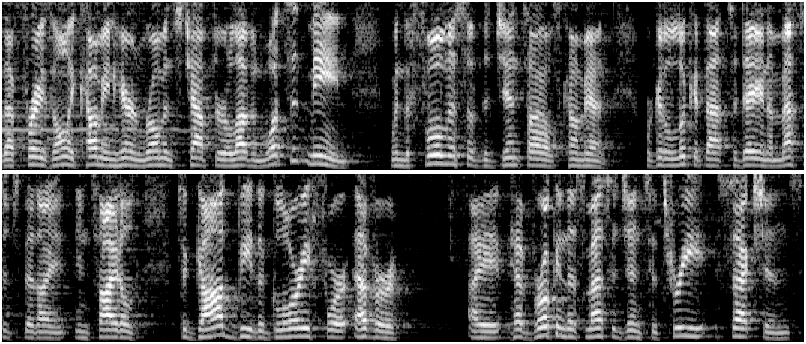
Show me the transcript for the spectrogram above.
that phrase only coming here in Romans chapter 11. What's it mean when the fullness of the Gentiles come in? We're going to look at that today in a message that I entitled, To God Be the Glory Forever. I have broken this message into three sections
